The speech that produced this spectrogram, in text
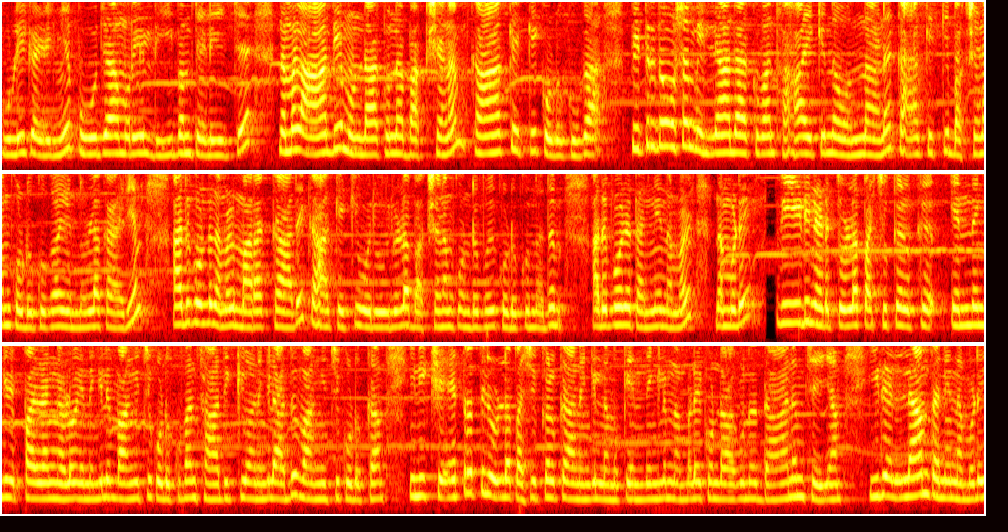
കുളി കഴിഞ്ഞ് പൂജാമുറിയിൽ ദീപം തെളിയിച്ച് നമ്മൾ ആദ്യം ഉണ്ടാക്കുന്ന ഭക്ഷണം കാക്കയ്ക്ക് കൊടുക്കുക. പിതൃദോഷം ഇല്ലാതാക്കുവാൻ സഹായിക്കുന്ന ഒന്നാണ് കാക്കയ്ക്ക് ഭക്ഷണം കൊടുക്കുക എന്നുള്ള കാര്യം. അതുകൊണ്ട് നമ്മൾ മറക്കാതെ കാക്കയ്ക്ക് ഒരു ഉരുള ഭക്ഷണം കൊണ്ടുപോയി കൊടുക്കുന്നതും. അതുപോലെ തന്നെ നമ്മൾ നമ്മുടെ വീടിനടുത്തുള്ള പശുക്കൾക്ക് എന്തെങ്കിലും പഴങ്ങളോ എന്തെങ്കിലും വാങ്ങിച്ചു കൊടുക്കുവാൻ സാധിക്കുകയാണെങ്കിൽ അത് വാങ്ങിച്ചു കൊടുക്കാം. ഇനി ക്ഷേത്രത്തിലുള്ള പശുക്കൾക്കാണെങ്കിൽ നമുക്ക് എന്തെങ്കിലും നമ്മളെ കൊണ്ടാകുന്നത് ദാനം ചെയ്യാം. ഇതെല്ലാം തന്നെ നമ്മുടെ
